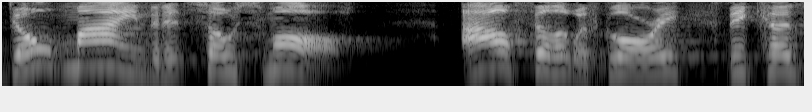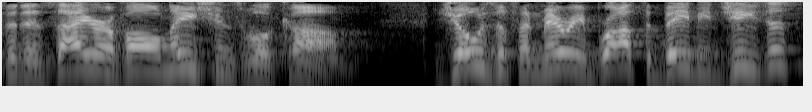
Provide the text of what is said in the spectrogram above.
Don't mind that it's so small. I'll fill it with glory because the desire of all nations will come. Joseph and Mary brought the baby Jesus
